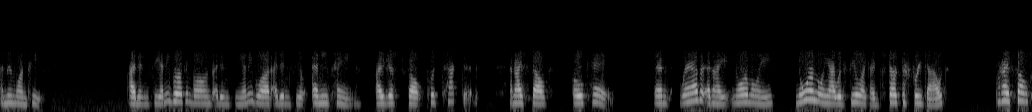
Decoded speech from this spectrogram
I'm in one piece. I didn't see any broken bones. I didn't see any blood. I didn't feel any pain. I just felt protected, and I felt okay. And rather, and I normally normally I would feel like I'd start to freak out, but I felt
